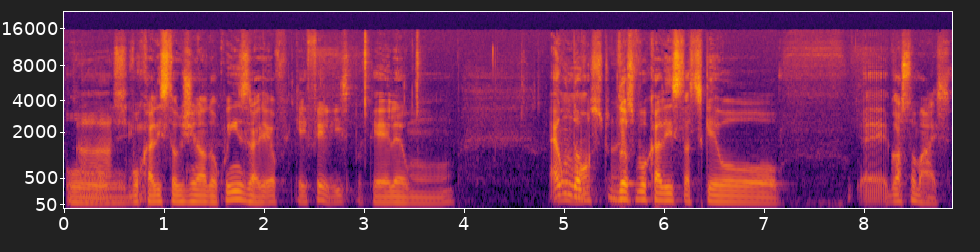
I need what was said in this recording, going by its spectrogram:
o vocalista original do Queens, eu fiquei feliz porque ele é um é um, do- monstro, né? dos vocalistas que eu eh, gosto mais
